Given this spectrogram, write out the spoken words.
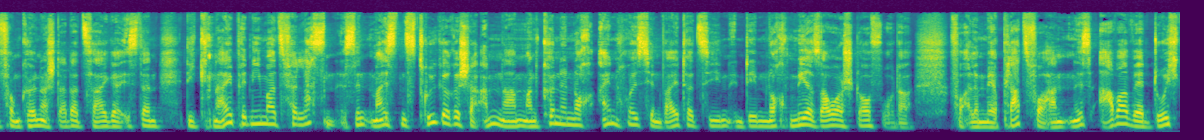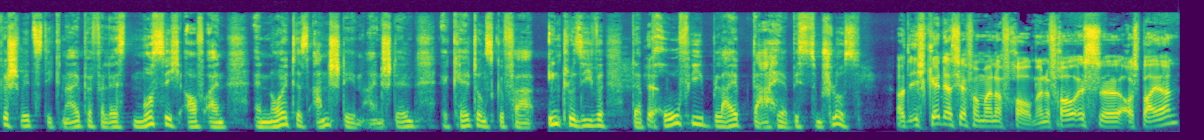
vom Kölner Stadtanzeiger ist dann, die Kneipe niemals verlassen. Es sind meistens trügerische Annahmen, man könne noch ein Häuschen weiterziehen, in dem noch mehr Sauerstoff oder vor allem mehr Platz vorhanden ist. Aber wer durchgeschwitzt die Kneipe verlässt, muss sich auf ein erneutes Anstehen einstellen. Erkältungsgefahr inklusive. Der ja. Profi bleibt daher bis zum Schluss. Also ich kenne das ja von meiner Frau. Meine Frau ist äh, aus Bayern,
